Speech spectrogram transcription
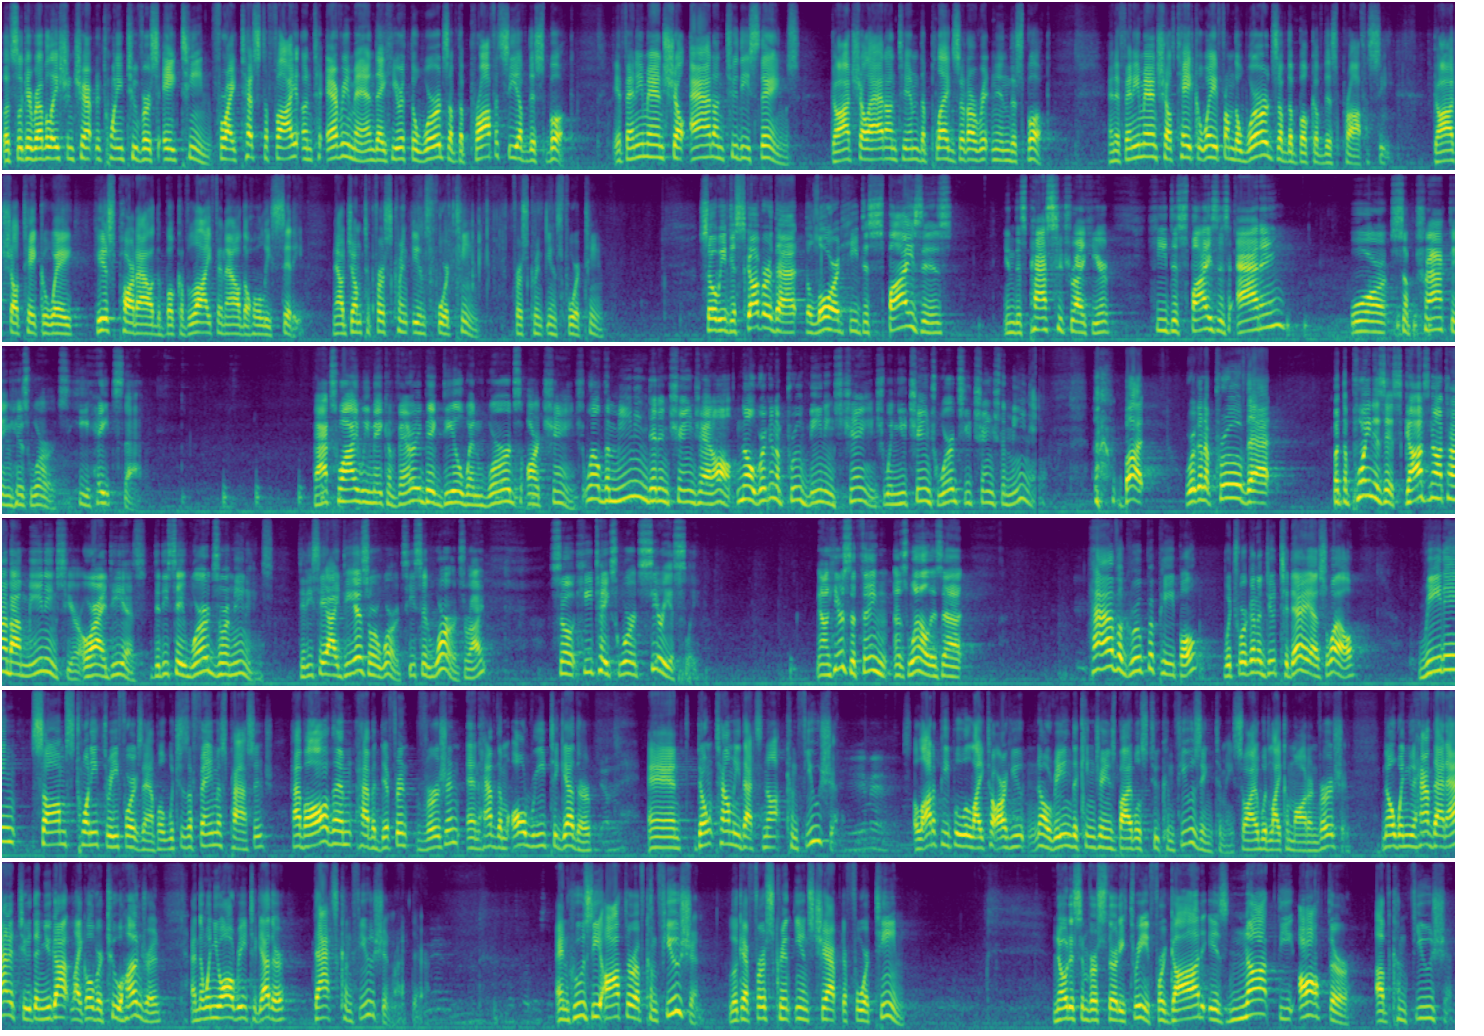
Let's look at Revelation chapter 22, verse 18. For I testify unto every man that heareth the words of the prophecy of this book. If any man shall add unto these things, God shall add unto him the plagues that are written in this book. And if any man shall take away from the words of the book of this prophecy, God shall take away his part out of the book of life and out of the holy city. Now jump to 1 Corinthians 14. 1 Corinthians 14. So we discover that the Lord, he despises, in this passage right here, he despises adding or subtracting his words. He hates that. That's why we make a very big deal when words are changed. Well, the meaning didn't change at all. No, we're going to prove meanings change. When you change words, you change the meaning. but we're going to prove that. But the point is this God's not talking about meanings here or ideas. Did he say words or meanings? Did he say ideas or words? He said words, right? So he takes words seriously. Now, here's the thing as well is that have a group of people which we're going to do today as well, reading Psalms 23, for example, which is a famous passage, have all of them have a different version and have them all read together. Yep. And don't tell me that's not confusion. Amen. A lot of people will like to argue, no, reading the King James Bible is too confusing to me, so I would like a modern version. No, when you have that attitude, then you got like over 200, and then when you all read together, that's confusion right there. And who's the author of confusion? Look at 1 Corinthians chapter 14. Notice in verse 33 For God is not the author of confusion.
